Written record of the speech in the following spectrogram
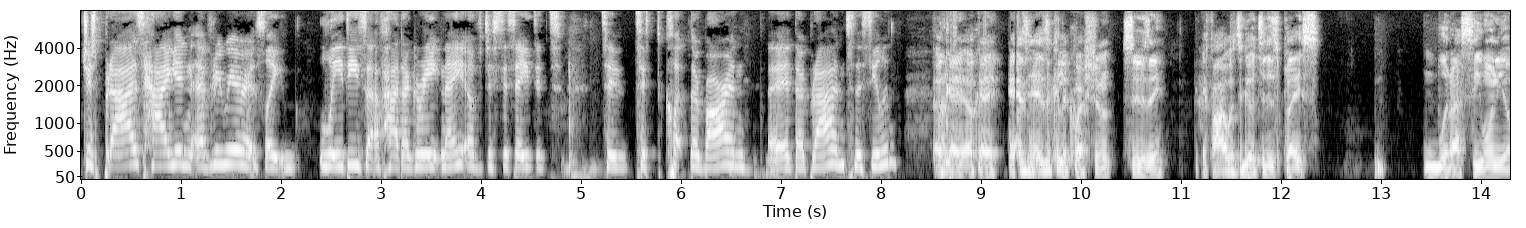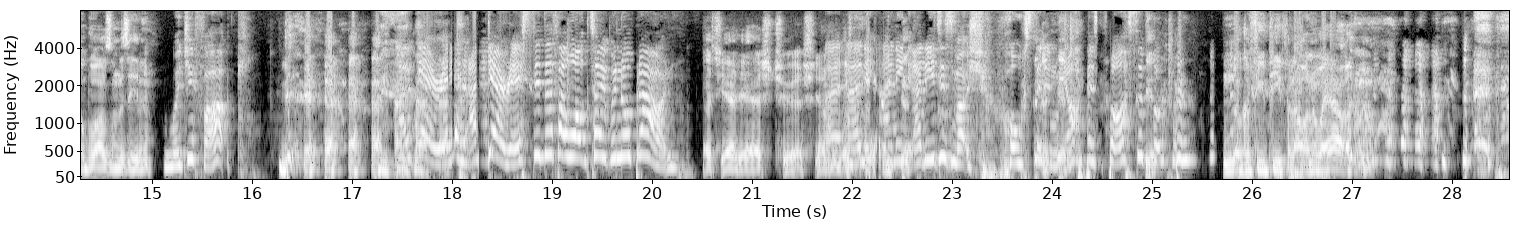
just bras hanging everywhere. It's like ladies that have had a great night have just decided to to clip their bar and uh, their bra into the ceiling. Okay, okay. Here's here's a killer question, Suzie. If I was to go to this place, would I see one of your bras on the ceiling? Would you fuck? I'd get, I'd get arrested if I walked out with no bra on. That's yeah, yeah, that's true. Actually, I, I, need, I, need, I need as much holstering me up as possible. knock a few people out on the way out.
